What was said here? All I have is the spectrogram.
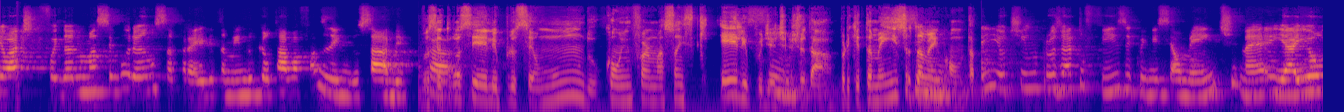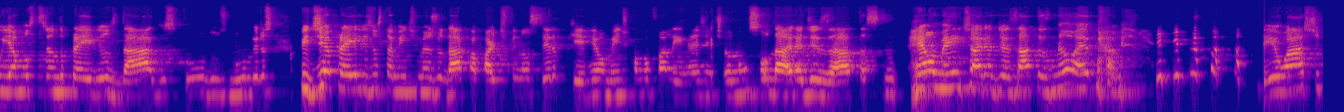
eu acho que foi dando uma segurança para ele também do que eu estava fazendo, sabe? Você Cara. trouxe ele para o seu mundo com informações que ele podia Sim. te ajudar, porque também isso Sim. também conta. E eu tinha um projeto físico inicialmente, né? E aí eu ia mostrando para ele os dados, tudo, os números, pedia para ele justamente me ajudar com a parte financeira, porque realmente, como eu falei, né, gente, eu não sou da área de exatas. Realmente a área de exatas não é para mim. Eu acho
